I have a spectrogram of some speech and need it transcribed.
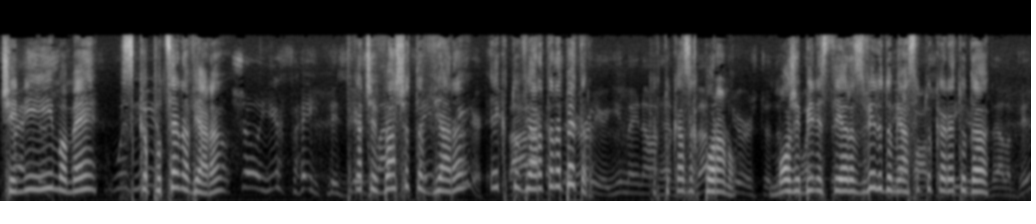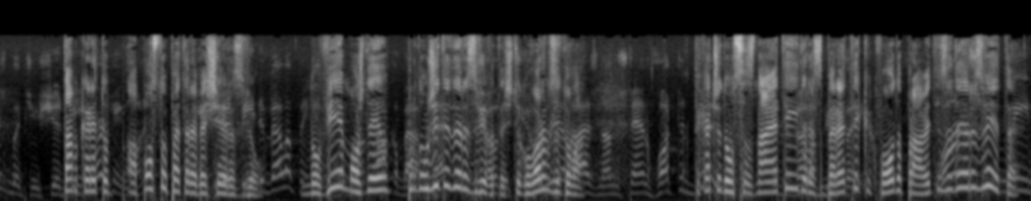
че ние имаме скъпоцена вяра, така че вашата вяра е като вярата на Петър. Както казах по-рано, може би не сте я развили до мястото, където да там, където апостол Петър я беше развил. Но вие може да продължите да развивате. Ще говорим за това. Така че да осъзнаете и да разберете какво да правите, за да я развиете.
